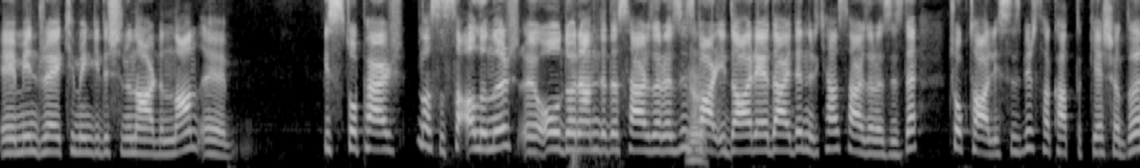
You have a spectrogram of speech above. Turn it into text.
E, Minre kimin gidişinin ardından e, bir stoper nasılsa alınır. E, o dönemde de Serdar Aziz Evet. var idare eder denirken Serdar Aziz de çok talihsiz bir sakatlık yaşadı.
